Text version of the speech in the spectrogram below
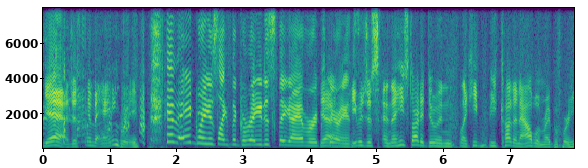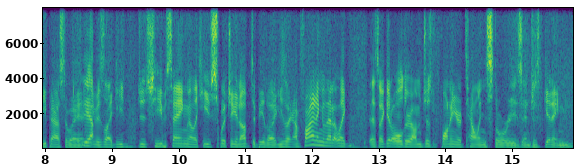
Yeah, just him angry. him angry is like the greatest thing I ever experienced. Yeah, he was just, and then he started doing like he he cut an album right before he passed away, and Yeah. he was like he just he was saying that like he's switching it up to be like he's like I'm finding that like as I get older I'm just funnier telling stories and just getting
